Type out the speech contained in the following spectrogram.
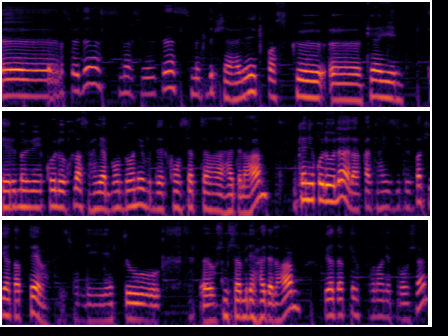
مرسيدس مرسيدس ما كذبش عليك parce que كاين des rumeurs يقولوا خلاص راح ي abandonner ولا ال concept تاع هذا العام. وكان يقولوا لا لا قال لك يزيدوا برك يادابتيوه. شغل يفتوا واش مشى مليح هذا العام ويادابتيوه pour l'année prochaine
